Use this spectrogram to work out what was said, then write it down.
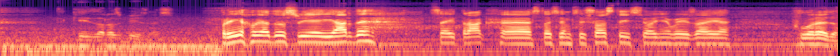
такий зараз бізнес. Приїхав я до своєї ярди. Цей трак е, 176 сьогодні виїжджає в Флориду.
